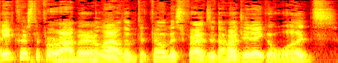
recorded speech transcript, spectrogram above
did Christopher Robin allow them to film his friends in the Hundred Acre Woods?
